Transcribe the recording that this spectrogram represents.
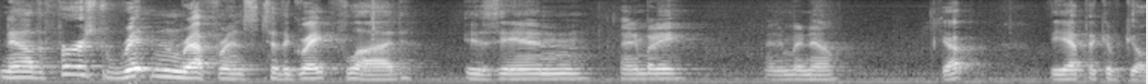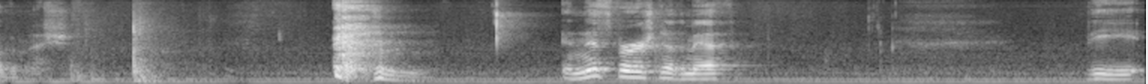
Now, the first written reference to the Great Flood is in anybody? Anybody know? Yep, the Epic of Gilgamesh. in this version of the myth, the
